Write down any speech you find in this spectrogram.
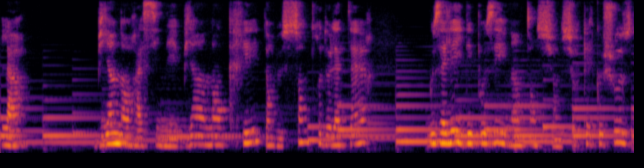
Là, bien enraciné, bien ancré dans le centre de la Terre, vous allez y déposer une intention sur quelque chose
